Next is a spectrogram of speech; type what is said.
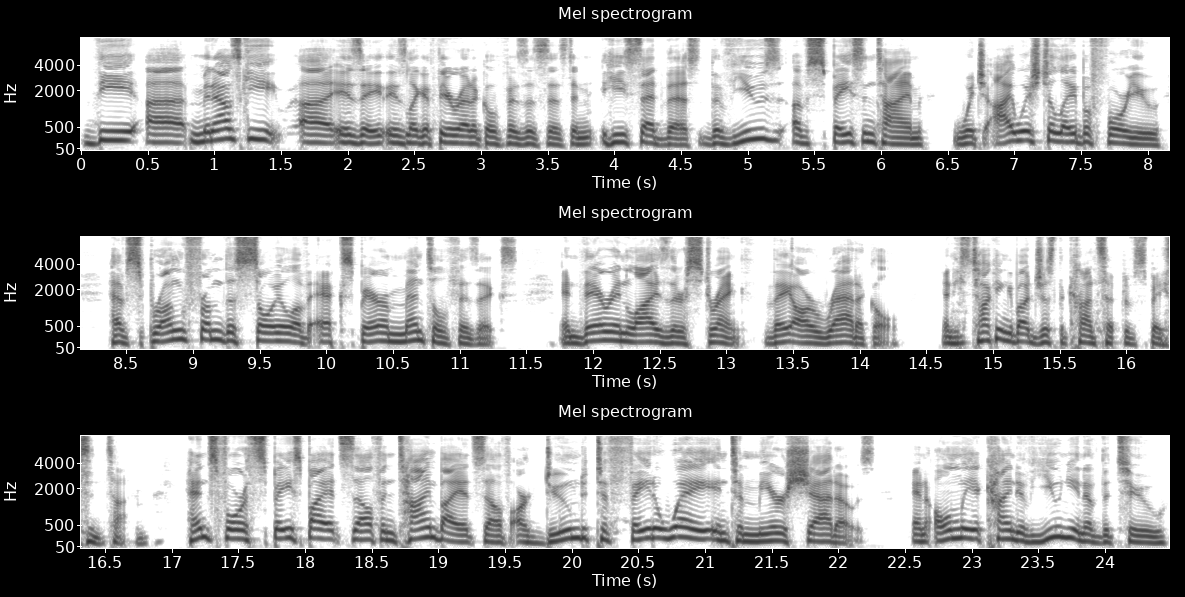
The uh, Minkowski uh, is a is like a theoretical physicist, and he said this: the views of space and time, which I wish to lay before you, have sprung from the soil of experimental physics, and therein lies their strength. They are radical. And he's talking about just the concept of space and time. Henceforth, space by itself and time by itself are doomed to fade away into mere shadows, and only a kind of union of the two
